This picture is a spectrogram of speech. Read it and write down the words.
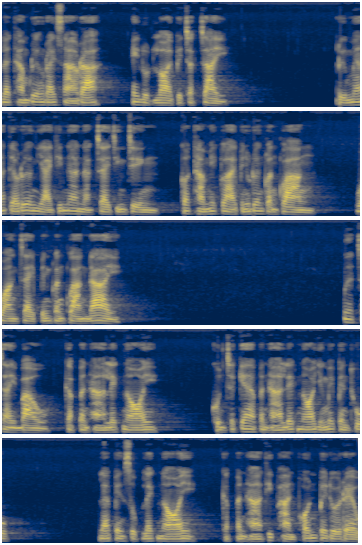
และทำเรื่องไร้สาระให้หลุดลอยไปจากใจ หรือแม้แต่เรื่องใหญ่ที่น่าหนักใจจริง ๆ ก็ทำให้กลายเป็นเรื่องกลางๆ วางใจเป็นกลางๆได้ เมื่อใจเบากับปัญหาเล็กน้อย คุณจะแก้ปัญหาเล็กน้อยยังไม่เป็นทุกข์และเป็นสุขเล็กน้อยกับปัญหาที่ผ่านพ้นไปโดยเร็ว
